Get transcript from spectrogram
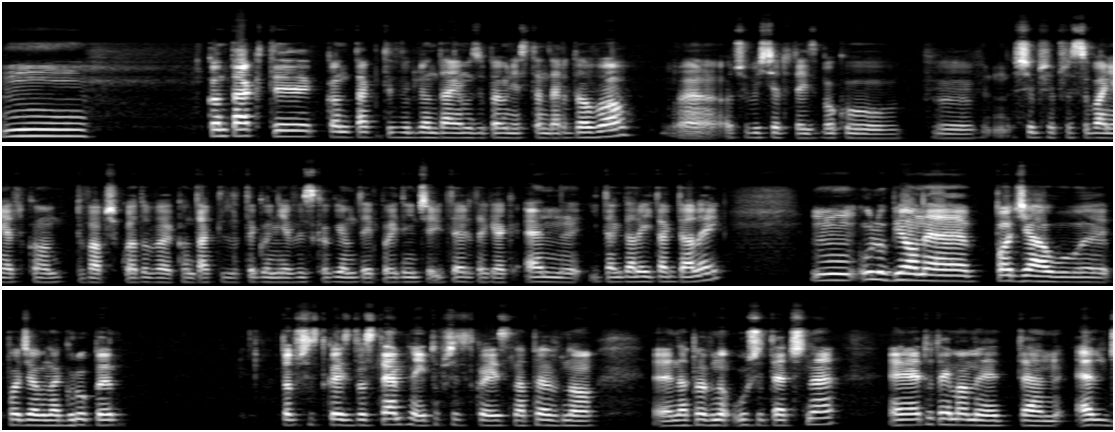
Mm, kontakty, kontakty wyglądają zupełnie standardowo. E, oczywiście tutaj z boku w, szybsze przesuwanie, tylko mam dwa przykładowe kontakty, dlatego nie wyskakują tej pojedynczej litery, tak jak N i tak dalej, i tak dalej. Mm, ulubione, podział, y, podział na grupy. To wszystko jest dostępne i to wszystko jest na pewno, e, na pewno użyteczne. E, Tutaj mamy ten LG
